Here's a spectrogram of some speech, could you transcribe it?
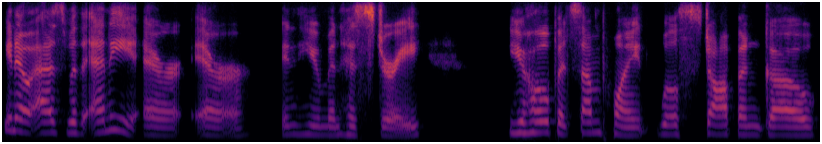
you know as with any error error in human history you hope at some point we'll stop and go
